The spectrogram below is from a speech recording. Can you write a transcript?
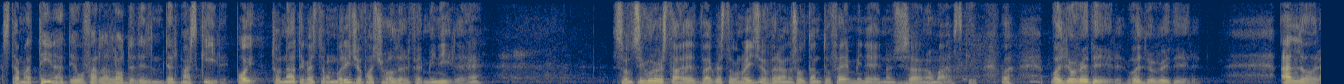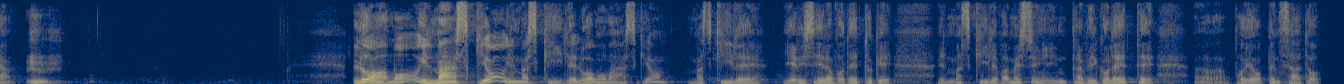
stamattina devo fare la lode del, del maschile, poi tornate questo pomeriggio faccio la lode del femminile. Eh? Sono sicuro che sta, questo pomeriggio verranno soltanto femmine e non ci saranno maschi. Voglio vedere, voglio vedere. Allora, l'uomo, il maschio, il maschile, l'uomo maschio, maschile, ieri sera avevo detto che il maschile va messo in, tra virgolette, uh, poi ho pensato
